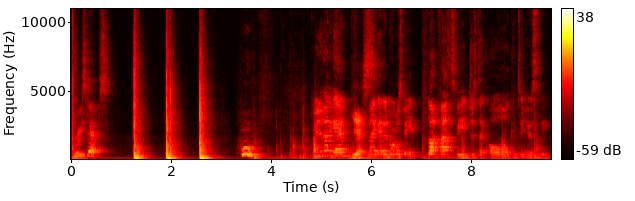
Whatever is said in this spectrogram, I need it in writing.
Three steps. Whew. Can we do that again? Yes. Like at a normal speed? Not fast speed, just like all continuously.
